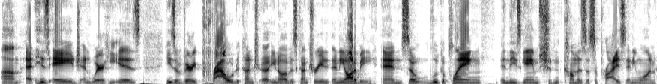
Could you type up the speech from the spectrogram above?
Um, at his age and where he is, he's a very proud country, uh, you know, of his country, and he ought to be. And so, Luka playing in these games shouldn't come as a surprise to anyone.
